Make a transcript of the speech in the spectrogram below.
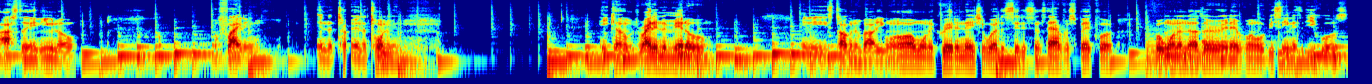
Asta and Yuno fighting in the in the tournament. He comes right in the middle, and he's talking about he want. Oh, I want to create a nation where the citizens have respect for for one another, and everyone will be seen as equals.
